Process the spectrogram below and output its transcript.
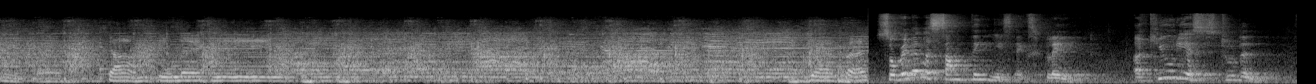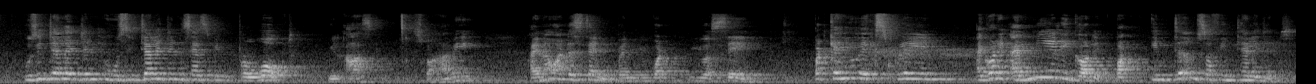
सुख शांति नहीं जप So whenever something is explained, a curious student whose intelligence, whose intelligence has been provoked will ask, Swami, I now understand when what you are saying, but can you explain? I got it, I nearly got it, but in terms of intelligence,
